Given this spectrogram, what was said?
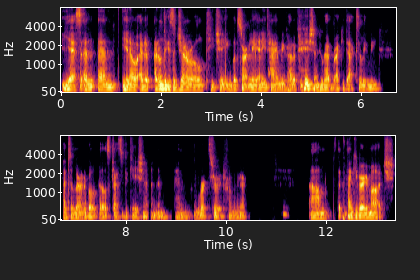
Yes, and and you know, I don't, I don't think it's a general teaching, but certainly anytime we've had a patient who had brachydactyly, we had to learn about Bell's classification and and, and work through it from there. Um, th thank you very much.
